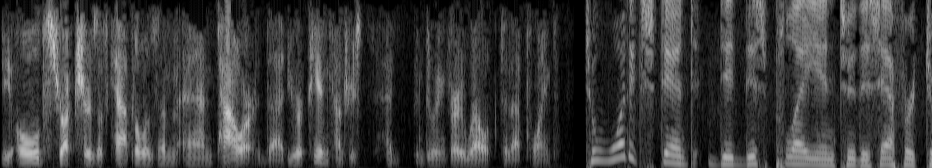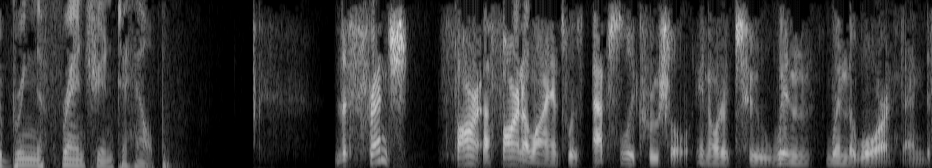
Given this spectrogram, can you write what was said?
the old structures of capitalism and power that European countries had been doing very well up to that point. To what extent did this play into this effort to bring the French in to help? The French a foreign alliance was absolutely crucial in order to win win the war and de-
